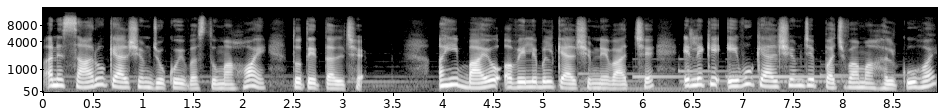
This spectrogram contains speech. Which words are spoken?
અને સારું કેલ્શિયમ જો કોઈ વસ્તુમાં હોય, તો તે તલ છે. અહીં બાયો અવેલેબલ કેલ્શિયમની વાત છે, એટલે કે એવું કેલ્શિયમ જે પચવામાં હલકું હોય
